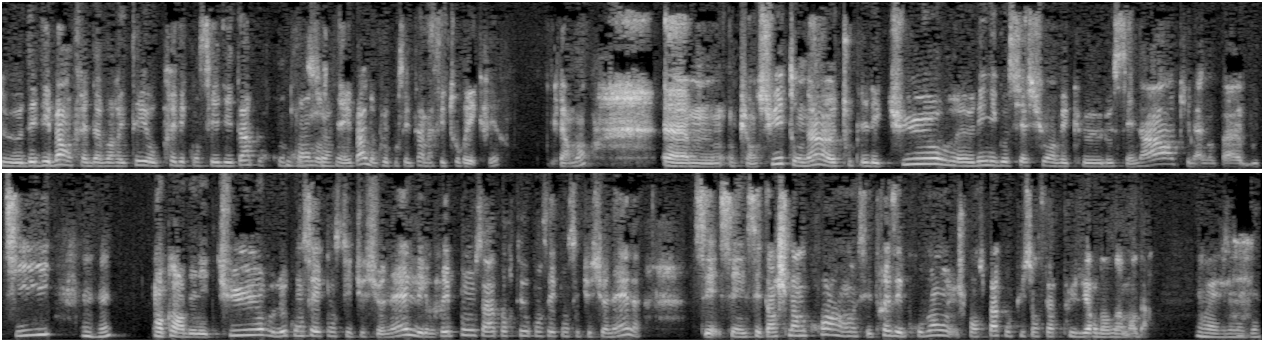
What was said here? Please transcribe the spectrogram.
de- des débats, en fait, d'avoir été auprès des conseillers d'État pour comprendre ce qu'il n'y avait pas. Donc, le conseiller d'État m'a fait tout réécrire, clairement. Euh, et puis ensuite, on a euh, toutes les lectures, euh, les négociations avec le, le Sénat, qui là n'ont pas abouti Mhm. encore des lectures, le Conseil constitutionnel, les réponses à apporter au Conseil constitutionnel. C'est un chemin de croix, hein, c'est très éprouvant. Je pense pas qu'on puisse en faire plusieurs dans un mandat. Ouais, j'imagine.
